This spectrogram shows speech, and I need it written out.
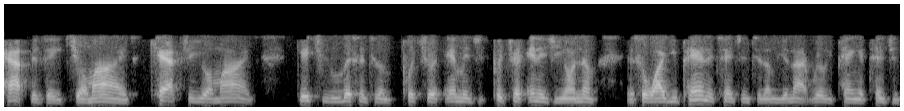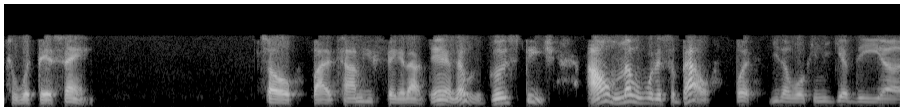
captivate your minds, capture your minds, get you to listen to them, put your image, put your energy on them. And so while you're paying attention to them, you're not really paying attention to what they're saying. So by the time you figured out, damn, that was a good speech. I don't remember what it's about, but you know, well, can you give the uh,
